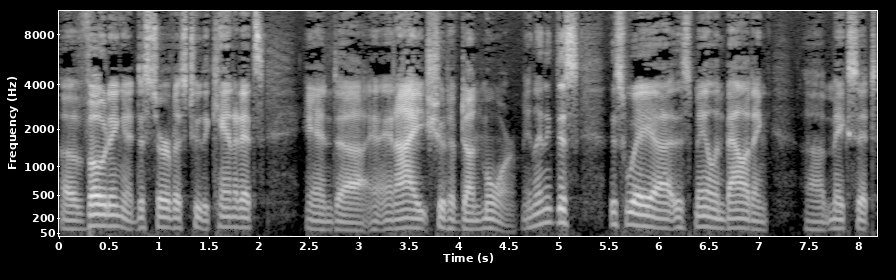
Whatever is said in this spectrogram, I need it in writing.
of voting, a disservice to the candidates and uh, and I should have done more. And I think this this way, uh, this mail-in balloting uh, makes it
